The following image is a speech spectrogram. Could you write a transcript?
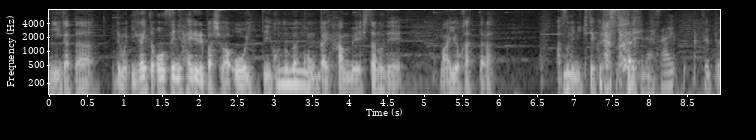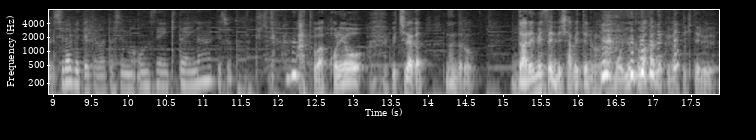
新潟。でも意外と温泉に入れる場所は多いっていうことがうん。今回判明したので、まあよかったら遊びに来てください、ください。ちょっと調べてて私も温泉行きたいなってちょっと思ってきた。あとはこれをうちらがなんだろう誰目線で喋ってるのかもうよく分かんなくなってきてる。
